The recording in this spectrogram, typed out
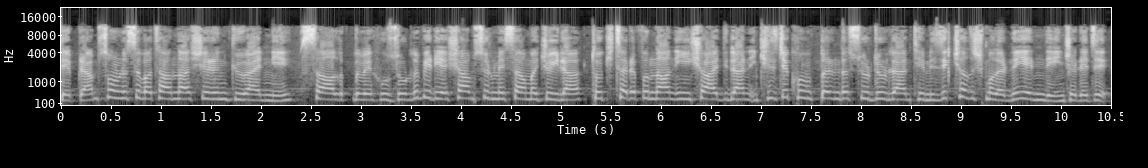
deprem sonrası vatandaşların güvenli, sağlıklı ve huzurlu bir yaşam sürmesi amacıyla TOKİ tarafından inşa edilen İkizce konutlarında sürdürülen temizlik çalışmalarını yerinde inceledi.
